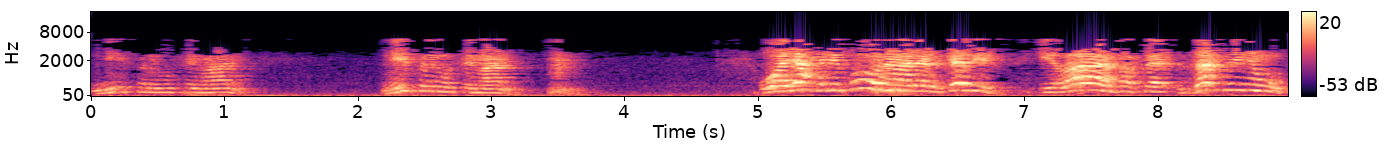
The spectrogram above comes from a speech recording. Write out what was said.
nisu ni muslimani nisu ni muslimani. وَيَحْرِفُونَ عَلَى الْكَذِبِ i lažno se zaklinju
